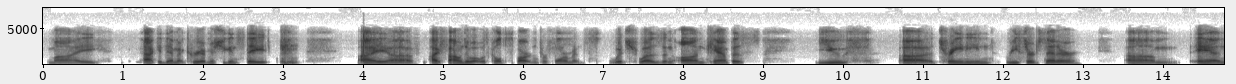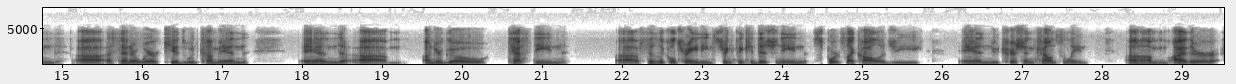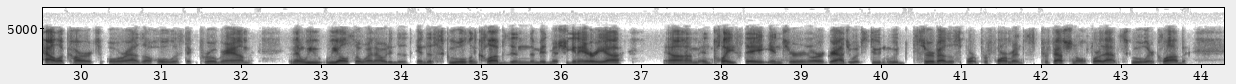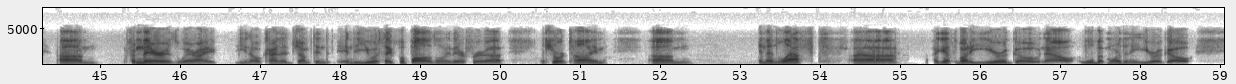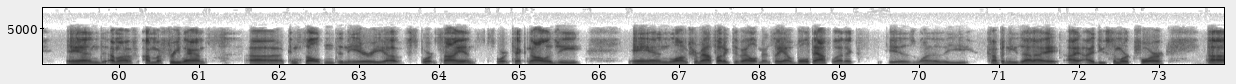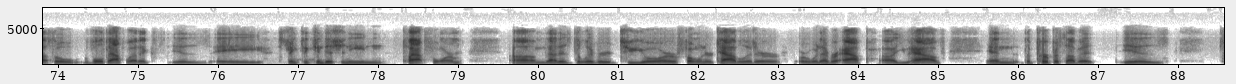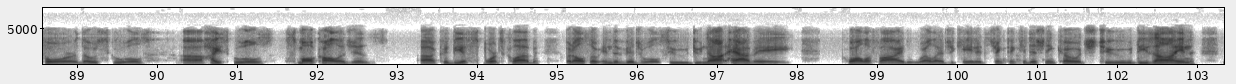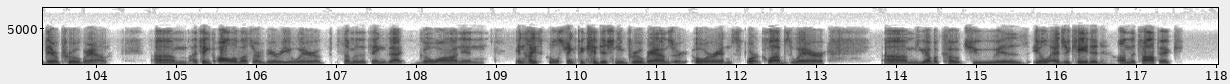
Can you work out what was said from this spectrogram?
my academic career at Michigan State, I uh, I founded what was called Spartan Performance, which was an on-campus youth uh, training research center um, and uh, a center where kids would come in and um, undergo testing, uh, physical training, strength and conditioning, sports psychology, and nutrition counseling, um, either a la carte or as a holistic program. And then we, we also went out into, into schools and clubs in the mid Michigan area um, and placed a intern or a graduate student who would serve as a sport performance professional for that school or club. Um, from there is where I you know, kind of jumped in, into USA football. I was only there for a, a short time, um, and then left. Uh, I guess about a year ago now, a little bit more than a year ago, and I'm a I'm a freelance uh, consultant in the area of sport science, sport technology, and long-term athletic development. So yeah, Volt Athletics is one of the companies that I, I, I do some work for. Uh, so Volt Athletics is a strength and conditioning platform um, that is delivered to your phone or tablet or, or whatever app uh, you have. And the purpose of it is for those schools, uh, high schools, small colleges, uh, could be a sports club, but also individuals who do not have a qualified, well educated strength and conditioning coach to design their program. Um, I think all of us are very aware of some of the things that go on in, in high school strength and conditioning programs or, or in sport clubs where um, you have a coach who is ill educated on the topic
